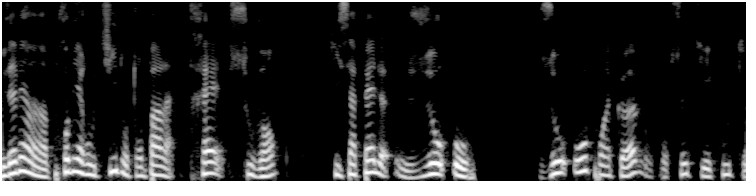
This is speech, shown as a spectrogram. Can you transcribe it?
Vous avez un premier outil dont on parle très souvent qui s'appelle Zoho. Zoho.com, pour ceux qui écoutent,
